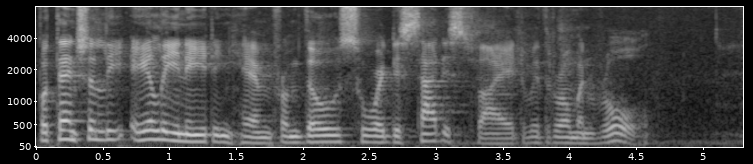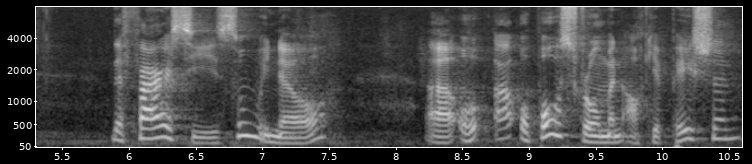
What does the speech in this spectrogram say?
potentially alienating him from those who were dissatisfied with Roman rule. The Pharisees, whom we know, uh, uh, opposed Roman occupation,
